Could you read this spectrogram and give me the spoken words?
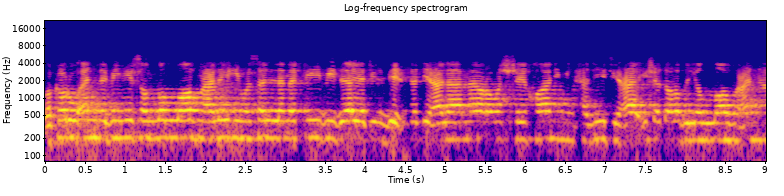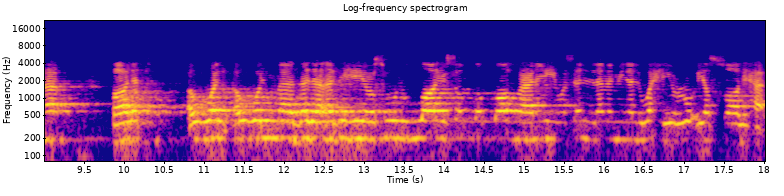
وكرؤى النبي صلى الله عليه وسلم في بداية البعثة على ما روى الشيخان من حديث عائشة رضي الله عنها قالت أول, أول ما بدأ به رسول الله صلى الله عليه وسلم من الوحي الرؤيا الصالحة.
